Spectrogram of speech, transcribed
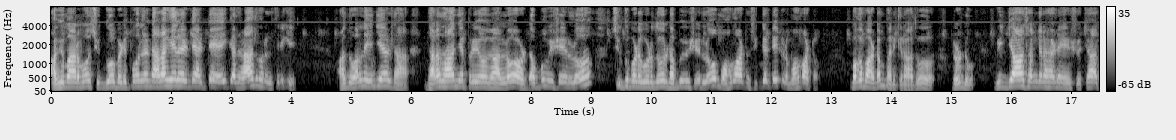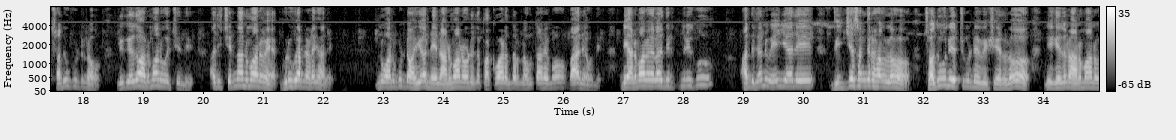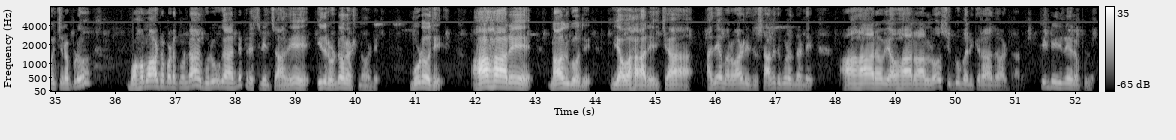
అభిమానమో సిగ్గో పడిపోలేండి. అలాగేలేండి అంటే ఇంక అది రాదు మనకు తిరిగి. అందువల్ల ఏం చేయాలట? ధనధాన్య ప్రయోగాల్లో డబ్బు విషయంలో సిగ్గుపడకూడదు. డబ్బు విషయంలో మొహమాటం సిగ్గంటే ఇక్కడ మొహమాటం. మొగమాటం పనికిరాదు. రెండు విద్యా సంగ్రహణేషు చదువుకుంటున్నావు. నీకు ఏదో అనుమానం వచ్చింది. అది చిన్న అనుమానమే. గురువుగారిని అడగాలి. నువ్వు అనుకుంటావు అయ్యో నేను అనుమానం అడిగితే పక్క వాళ్ళందరూ నవ్వుతారేమో. బాగానే ఉంది. నీ అనుమానం ఎలా తీరుతుంది నీకు? అందుకని నువ్వేం చేయాలి? విద్య సంగ్రహంలో చదువు నేర్చుకునే విషయంలో నీకు ఏదైనా అనుమానం వచ్చినప్పుడు మొహమాట పడకుండా గురువు గారిని ప్రశ్నించాలి. ఇది రెండో లక్షణం అండి. మూడోది ఆహారే నాలుగోది వ్యవహారే చ. అదే మన వాళ్ళు ఇది సామెత కూడా ఉందండి. ఆహార వ్యవహారాల్లో సిగ్గు పనికిరాదు అంటారు. తిండి తినేటప్పుడు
